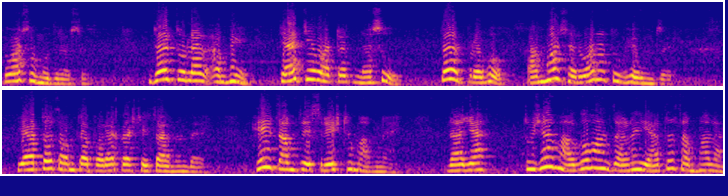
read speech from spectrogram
किंवा समुद्र असो. जर तुला आम्ही त्याचे वाटत नसू तर प्रभो आम्हा सर्वांना तू घेऊन चल. यातच आमचा पराकाष्ठेचा आनंद आहे. हेच आमचे श्रेष्ठ मागणं आहे. राजा तुझ्या मागोमाग जाणं यातच आम्हाला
